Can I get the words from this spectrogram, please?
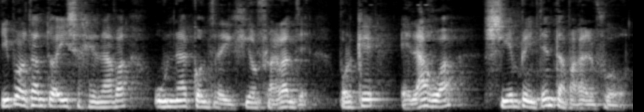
Y por lo tanto ahí se generaba una contradicción flagrante, porque el agua siempre intenta apagar el fuego.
